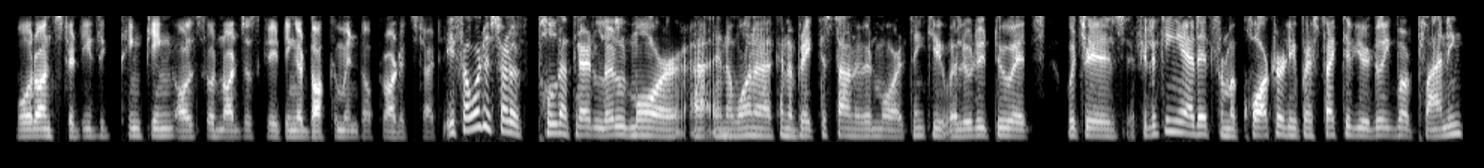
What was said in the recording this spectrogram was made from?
more on strategic thinking, also not just creating a document or product strategy. If I were to sort of pull that thread a little more, uh, and I want to kind of break this down a bit more, I think you alluded to it, which is if you're looking at it from a quarterly perspective, you're doing more planning,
